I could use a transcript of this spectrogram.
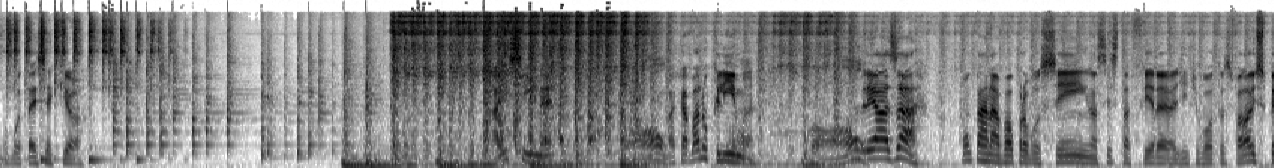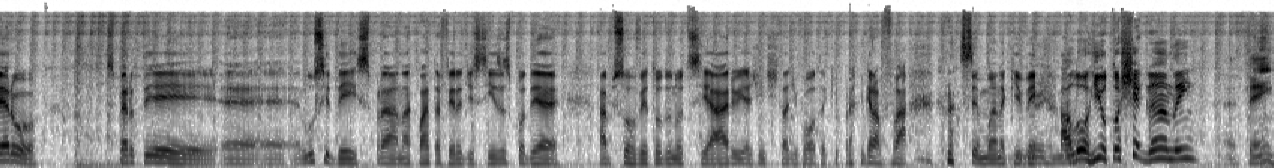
Vou botar esse aqui, ó. Aí sim, né? Bom. Vai acabar no clima. Bom. bom. Andreasa, Bom carnaval para você, hein? Na sexta-feira a gente volta a se falar. Eu espero, espero ter é, é, lucidez para na quarta-feira de cinzas poder absorver todo o noticiário e a gente está de volta aqui para gravar na semana que vem. Alô, Rio, tô chegando, hein? É, vem.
